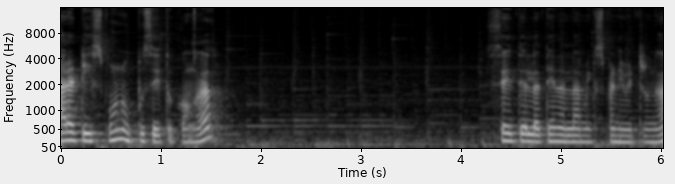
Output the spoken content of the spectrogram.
அரை டீஸ்பூன் உப்பு சேர்த்துக்கோங்க. சேர்த்து எல்லாத்தையும் நல்லா மிக்ஸ் பண்ணி விட்டுருங்க.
